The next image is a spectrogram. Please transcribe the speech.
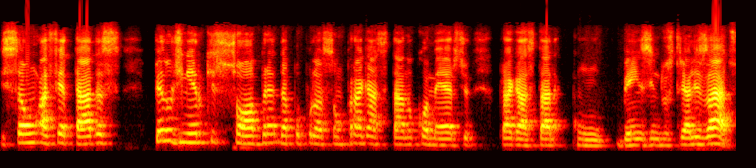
são afetadas pelo dinheiro que sobra da população para gastar no comércio, para gastar com bens industrializados.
